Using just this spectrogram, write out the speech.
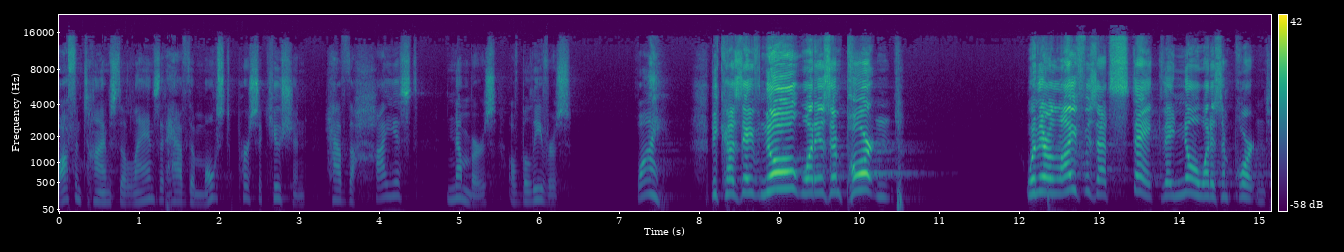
oftentimes the lands that have the most persecution have the highest numbers of believers. Why? Because they know what is important. When their life is at stake, they know what is important.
